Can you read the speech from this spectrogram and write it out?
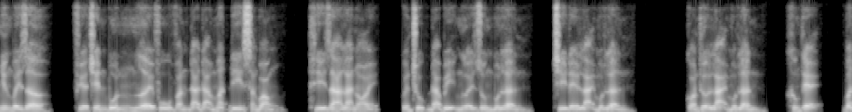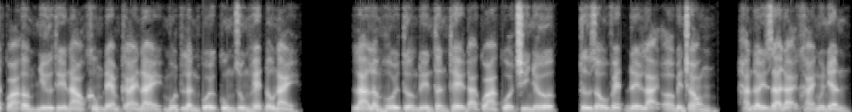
nhưng bây giờ, phía trên bốn người phù văn đã đã mất đi sáng bóng, thì ra là nói, quyển trục đã bị người dùng bốn lần, chỉ để lại một lần. Còn thừa lại một lần không tệ, bất quá ẩm như thế nào không đem cái này một lần cuối cùng dùng hết đâu này. La lâm hồi tưởng đến thân thể đã qua của trí nhớ, từ dấu vết để lại ở bên trong, hắn đẩy ra đại khái nguyên nhân.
